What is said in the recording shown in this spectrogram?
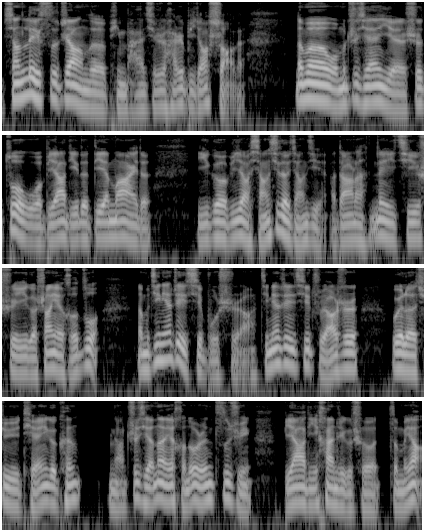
像类似这样的品牌，其实还是比较少的。那么我们之前也是做过比亚迪的 DMI 的一个比较详细的讲解啊。当然了，那一期是一个商业合作。那么今天这一期不是啊，今天这一期主要是为了去填一个坑。那之前呢，也很多人咨询比亚迪汉这个车怎么样。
